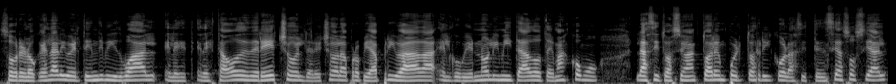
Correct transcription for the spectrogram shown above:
Sobre lo que es la libertad individual, el, Estado de Derecho, el derecho de la propiedad privada, el gobierno limitado, temas como la situación actual en Puerto Rico, la asistencia social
